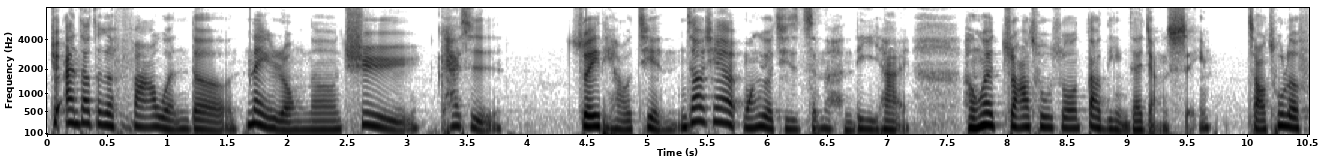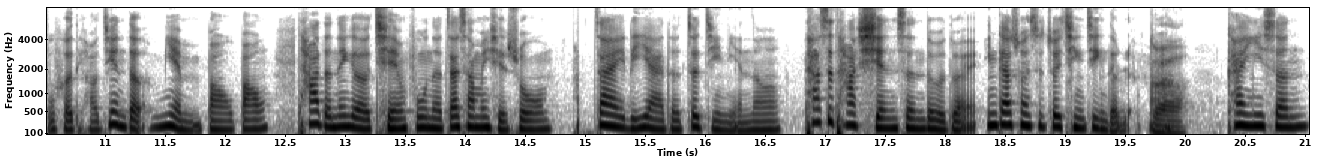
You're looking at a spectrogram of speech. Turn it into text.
就按照这个发文的内容呢，去开始追条件。你知道现在网友其实真的很厉害，很会抓出说到底你在讲谁，找出了符合条件的面包包。他的那个前夫呢，在上面写说，在离癌的这几年呢，他是他先生，对不对？应该算是最亲近的人嘛。对啊。看医生，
